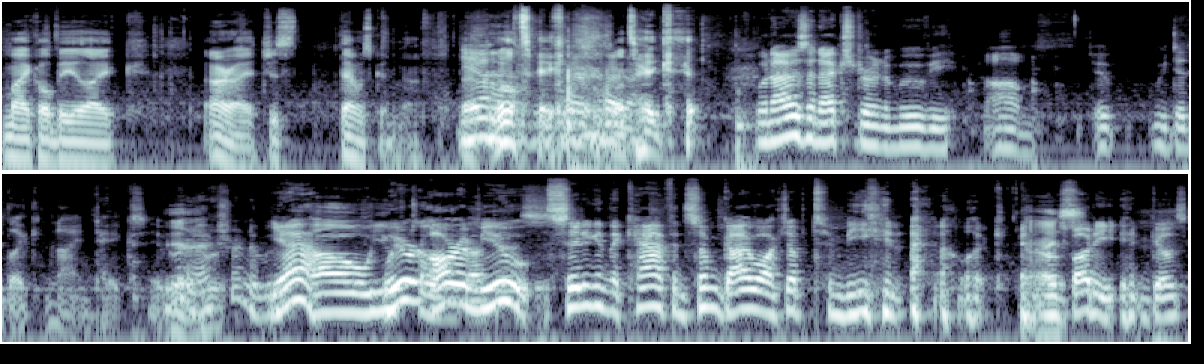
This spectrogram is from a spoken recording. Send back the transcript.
Mike will be like, all right, just that was good enough. Yeah. we'll take it. Fair, We'll fair. take it. When I was an extra in a movie, um, we did like nine takes. It Yeah. was- An extra in a movie? Yeah. Oh, you we were told me about RMU this. sitting in the caf, and some guy walked up to me and Alec and Nice. our buddy and goes,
